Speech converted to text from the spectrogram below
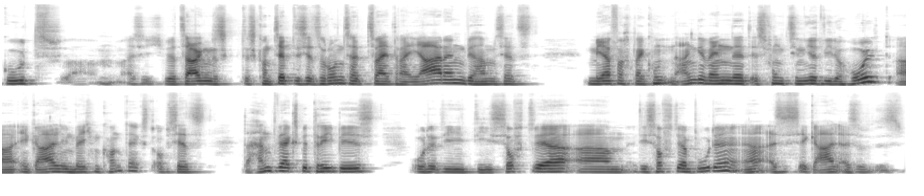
gut, ähm, also ich würde sagen, das, das Konzept ist jetzt rund seit zwei, drei Jahren. Wir haben es jetzt mehrfach bei Kunden angewendet. Es funktioniert wiederholt, äh, egal in welchem Kontext, ob es jetzt der Handwerksbetrieb ist oder die, die Software, ähm, die Softwarebude, ja, es ist egal. Also es,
